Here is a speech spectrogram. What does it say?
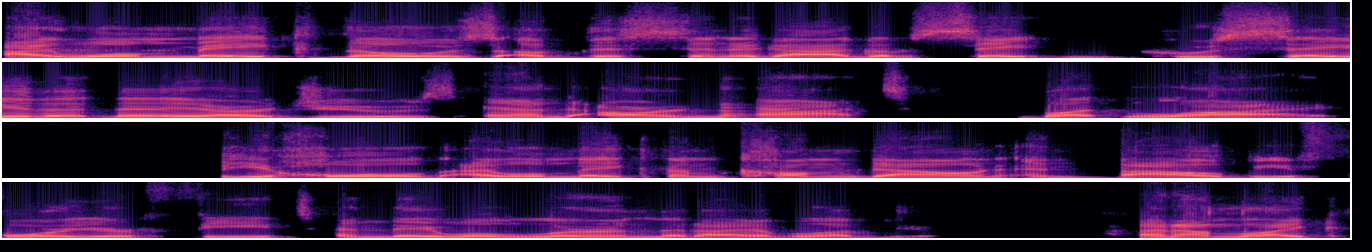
I hmm. will make those of the synagogue of Satan who say that they are Jews and are not, but lie. Behold, I will make them come down and bow before your feet, and they will learn that I have loved you. And I'm like,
